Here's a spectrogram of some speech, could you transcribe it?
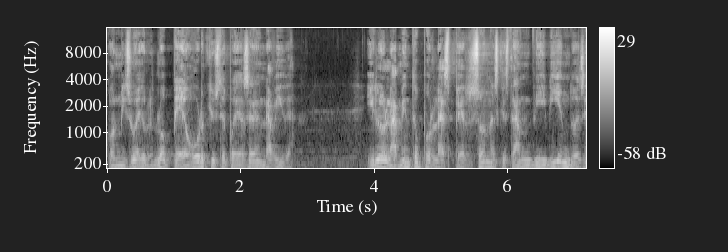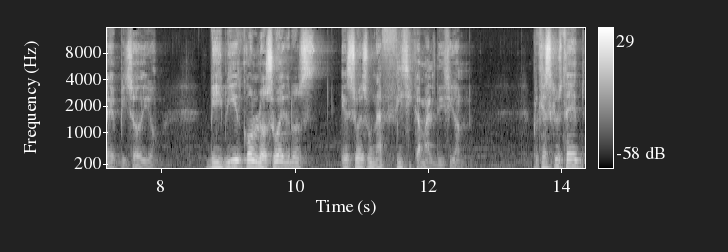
con mi suegro, es lo peor que usted puede hacer en la vida. Y lo lamento por las personas que están viviendo ese episodio Vivir con los suegros, eso es una física maldición. Porque es que usted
